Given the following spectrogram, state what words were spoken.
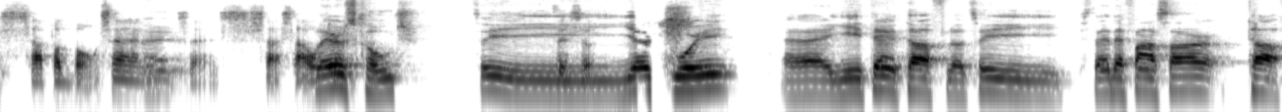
ça n'a pas de bon sens. Ça, ça, Players coach. Il, il, a joué, euh, il était un tough. C'est un défenseur tough.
